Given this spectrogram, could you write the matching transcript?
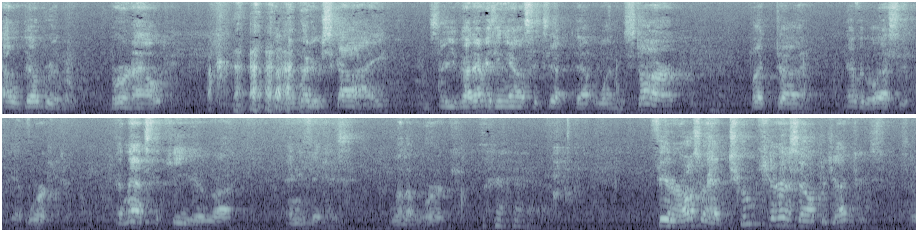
Aldebaran burn out in the winter sky, so you've got everything else except that one star, but uh, nevertheless, it, it worked. And that's the key to uh, anything is, will it work? Theater also had two carousel projectors, so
